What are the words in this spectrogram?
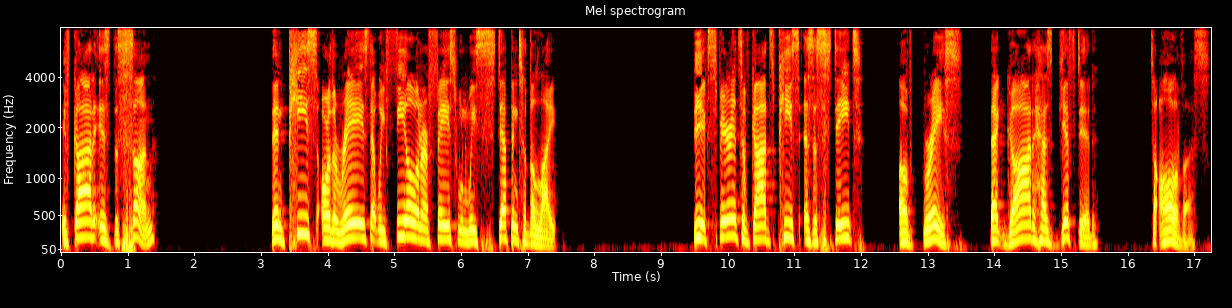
if God is the sun, then peace are the rays that we feel on our face when we step into the light. The experience of God's peace is a state of grace that God has gifted to all of us.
